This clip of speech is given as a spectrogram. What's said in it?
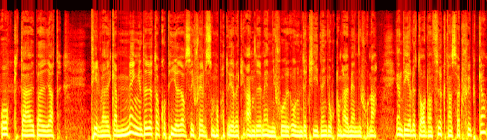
Och där börjat tillverka mängder av kopior av sig själv som hoppat över till andra människor och under tiden gjort de här människorna, en del av dem fruktansvärt sjuka.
